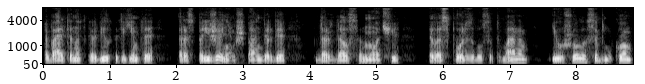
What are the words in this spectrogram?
Вальтон оскорбился каким-то распоряжением Шпанберга, дождался ночи, воспользовался туманом и ушел особняком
